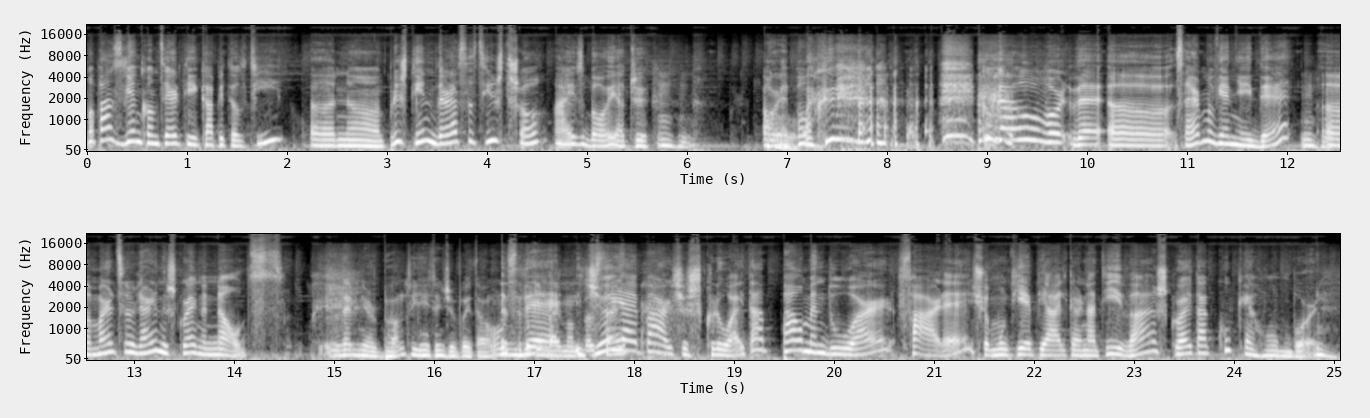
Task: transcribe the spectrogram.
Më pas vjen koncerti i Capital T në Prishtinë dhe rastësisht shoh Ice Boy aty. Mhm. Mm Ore, po ky. Ku ka humbur dhe uh, sa herë më vjen një ide, mm -hmm. uh, marr celularin dhe shkruaj në notes. Dhe mirë bën, të njëjtën gjë bëj unë, se s'do të mbaj mend pastaj. Gjëja e parë që shkruajta pa u menduar fare që mund të jepja alternativa, shkruajta ku ke humbur. Mm.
